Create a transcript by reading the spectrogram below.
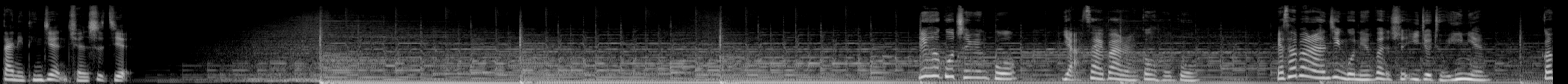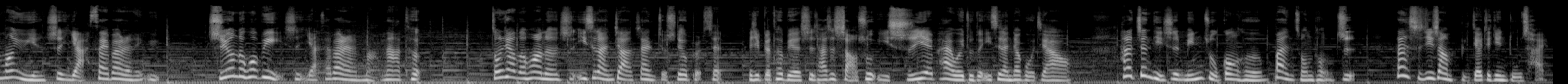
带你听见全世界。联合国成员国亚塞拜然共和国，亚塞拜然建国年份是一九九一年，官方语言是亚塞拜然语，使用的货币是亚塞拜然马纳特。宗教的话呢是伊斯兰教占九十六 percent，而且比较特别的是，它是少数以什叶派为主的伊斯兰教国家哦。它的政体是民主共和半总统制。但实际上比较接近独裁，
